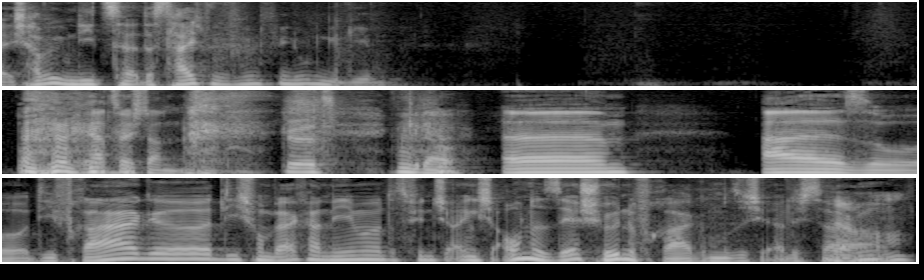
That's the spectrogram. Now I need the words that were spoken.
Äh, ich habe ihm die, das Zeichen für fünf Minuten gegeben. er hat verstanden. Gut. genau. ähm, also, die Frage, die ich von Berghahn nehme, das finde ich eigentlich auch eine sehr schöne Frage, muss ich ehrlich sagen.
